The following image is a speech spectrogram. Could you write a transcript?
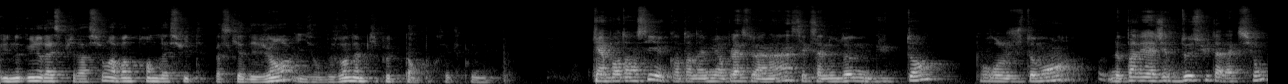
une, une respiration avant de prendre la suite. Parce qu'il y a des gens, ils ont besoin d'un petit peu de temps pour s'exprimer. Ce qui est important aussi, quand on a mis en place le 1 à 1, c'est que ça nous donne du temps pour justement ne pas réagir de suite à l'action,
